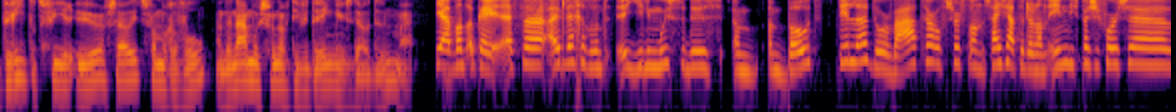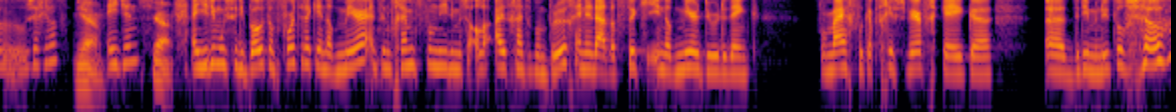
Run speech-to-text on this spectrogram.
drie tot vier uur of zoiets, van mijn gevoel. En daarna moesten we nog die verdrinkingsdood doen. Maar ja, want oké, even uitleggen. Want uh, jullie moesten dus een, een boot tillen door water. Of soort van. Zij zaten er dan in, die Special Force. Uh, hoe zeg je dat? Ja. Agents. Ja. En jullie moesten die boot dan voortrekken in dat meer. En toen op een gegeven moment stonden jullie met z'n allen uitgeleid op een brug. En inderdaad, dat stukje in dat meer duurde, denk voor mijn gevoel. Ik heb het gisteren weer even gekeken. Uh, drie minuten of zo.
